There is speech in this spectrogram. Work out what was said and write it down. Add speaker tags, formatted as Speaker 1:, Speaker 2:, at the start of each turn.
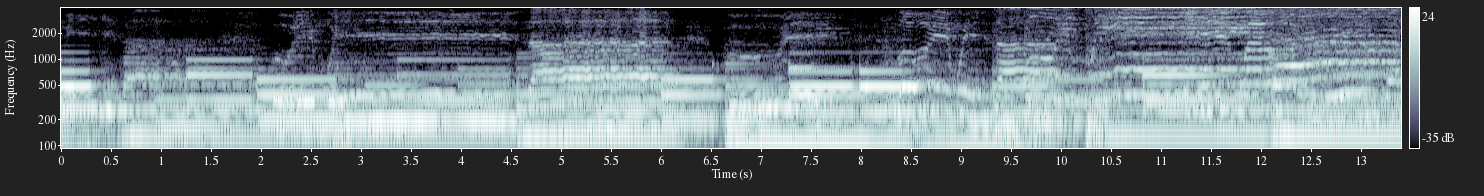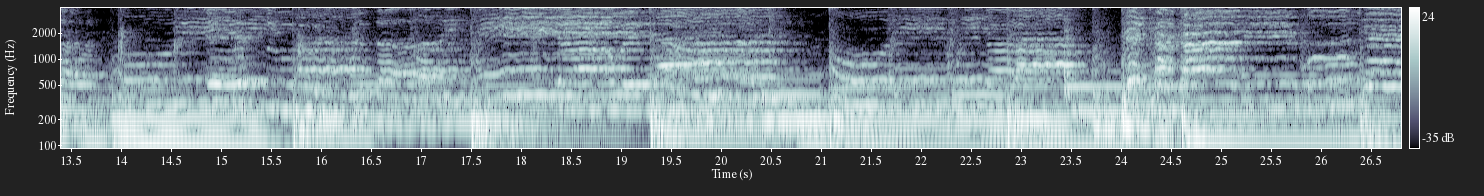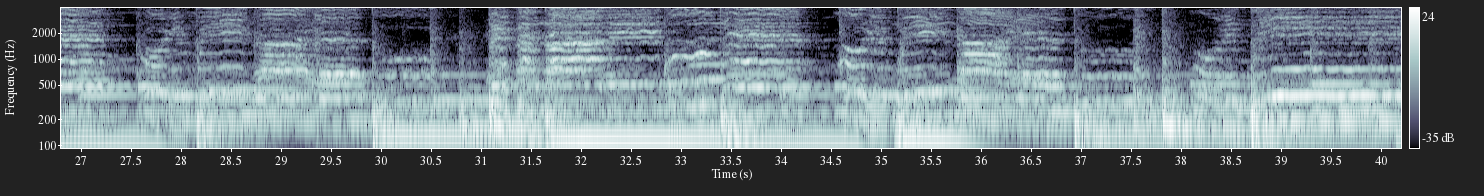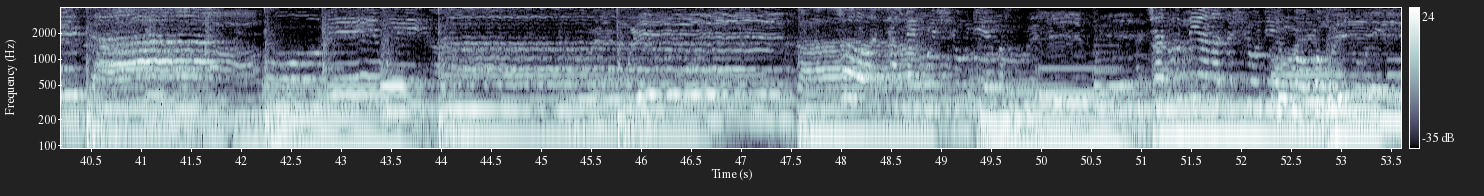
Speaker 1: ulimwiza ulimwiza
Speaker 2: amor como sua.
